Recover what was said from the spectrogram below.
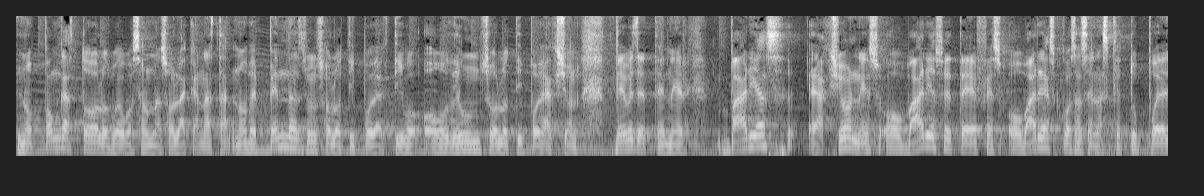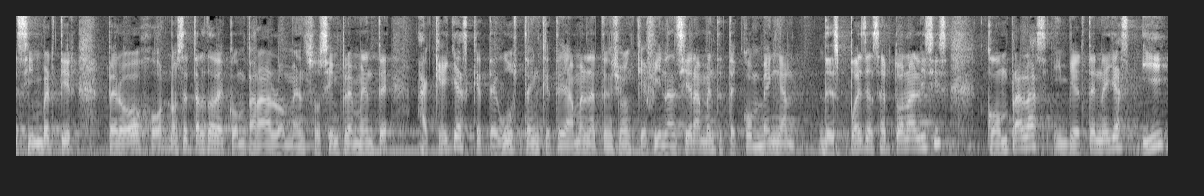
No pongas todos los huevos en una sola canasta, no dependas de un solo tipo de activo o de un solo tipo de acción. Debes de tener varias acciones o varios ETFs o varias cosas en las que tú puedes invertir, pero ojo, no se trata de comprar a lo menso, simplemente aquellas que te gusten, que te llamen la atención, que financieramente te convengan después de hacer tu análisis, cómpralas, invierte en ellas y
